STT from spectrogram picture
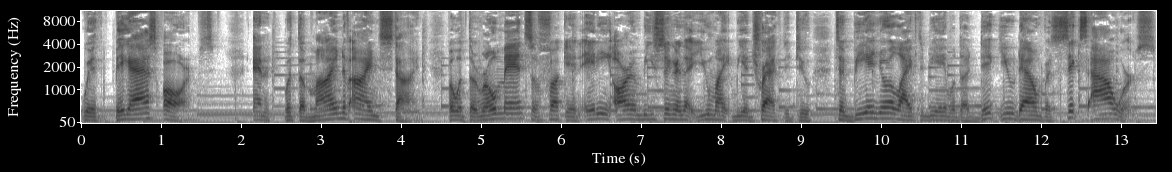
with big ass arms, and with the mind of Einstein, but with the romance of fucking any R&B singer that you might be attracted to, to be in your life to be able to dick you down for six hours,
